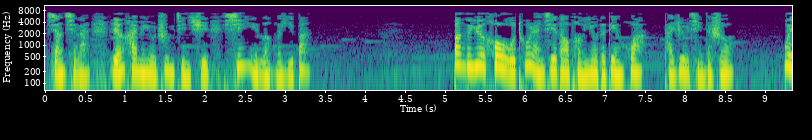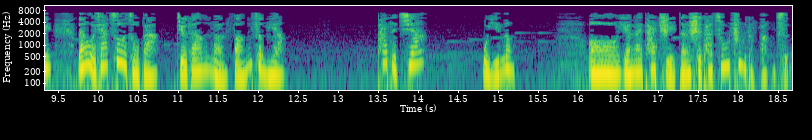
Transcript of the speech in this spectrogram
想起来，人还没有住进去，心已冷了一半。半个月后，我突然接到朋友的电话，他热情的说：“喂，来我家坐坐吧，就当暖房怎么样？”他的家，我一愣。哦，原来他指的是他租住的房子。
